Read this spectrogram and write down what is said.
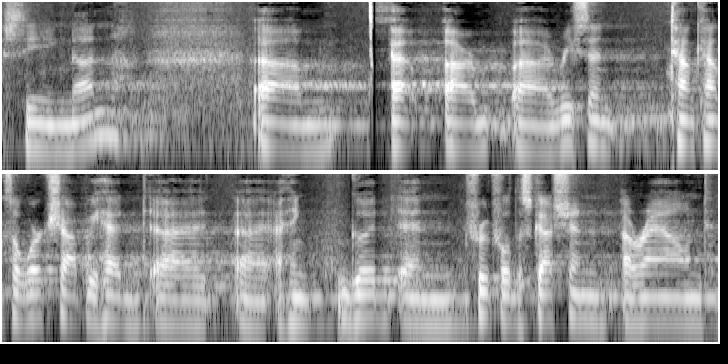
Seeing none. Um, At our uh, recent town council workshop, we had, uh, uh, I think, good and fruitful discussion around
